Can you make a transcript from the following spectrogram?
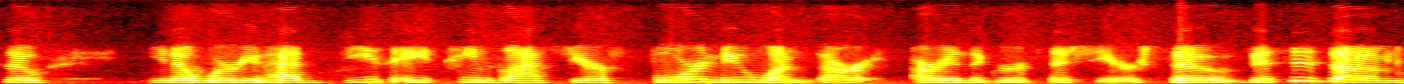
So, you know, where you had these eight teams last year, four new ones are are in the group this year. So this is um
